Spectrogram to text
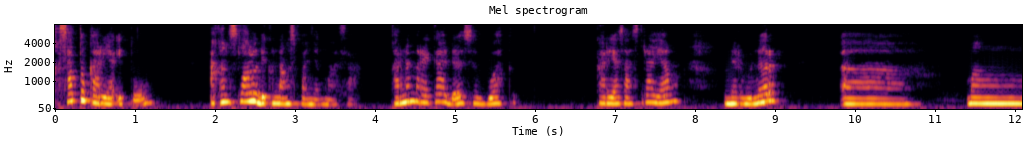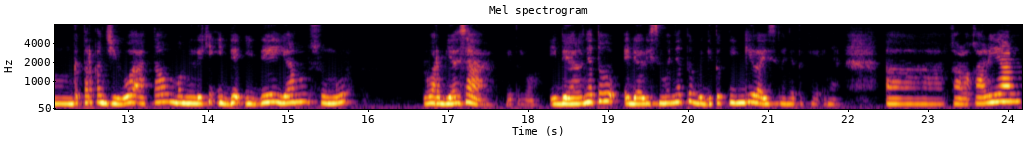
Satu karya itu akan selalu dikenang sepanjang masa karena mereka adalah sebuah karya sastra yang benar-benar uh, menggetarkan jiwa atau memiliki ide-ide yang sungguh luar biasa gitu loh. Idealnya tuh idealismenya tuh begitu tinggi lah istilahnya tuh kayaknya. Uh, kalau kalian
